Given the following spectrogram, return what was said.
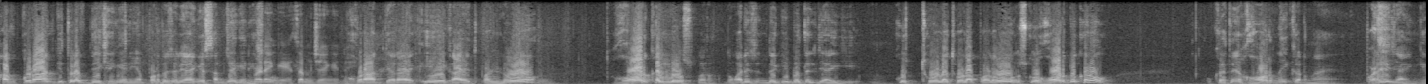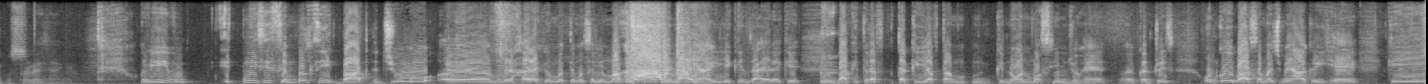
हम कुरान की तरफ़ देखेंगे नहीं हम पढ़ते चले आएँगे समझेंगे नहीं पढ़ेंगे समझेंगे नहीं। कुरान कह रहा है एक आयत पढ़ लो। गौर कर लो उस पर तुम्हारी ज़िंदगी बदल जाएगी। कुछ थोड़ा थोड़ा पढ़ो उसको गौर तो करो। वो कहते हैं गौर नहीं करना है पढ़े जाएँगे बस। पढ़े जाएँगे। और यही इतनी सी सिंपल सी एक बात जो आ, मेरा ख्याल है कि उम्मत मुसलमान का नहीं आई लेकिन ज़ाहिर है कि बाकी तरफ़ तकी याफ्ता के नॉन मुस्लिम जो हैं कंट्रीज़ उनको ये बात समझ में आ गई है कि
